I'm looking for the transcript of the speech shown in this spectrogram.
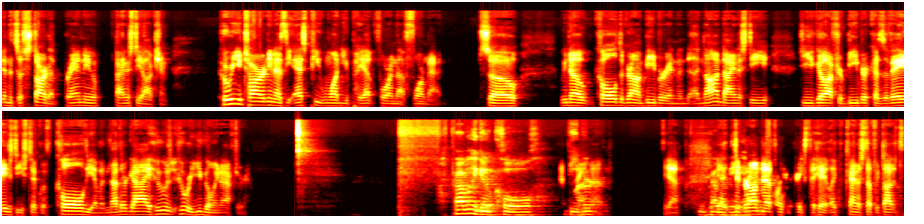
And it's a startup, brand new dynasty auction. Who are you targeting as the SP1 you pay up for in that format? So we know Cole, DeGrom, Bieber in a non dynasty. Do you go after Bieber because of age? Do you stick with Cole? Do you have another guy? Who who are you going after? Probably go Cole, Bieber. Yeah, yeah. Degrom definitely takes the hit. Like kind of stuff we thought it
